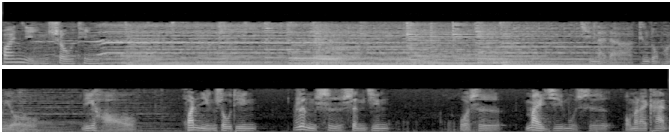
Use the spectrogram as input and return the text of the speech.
欢迎收听。亲爱的听众朋友，你好，欢迎收听认识圣经。我是麦基牧师。我们来看《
